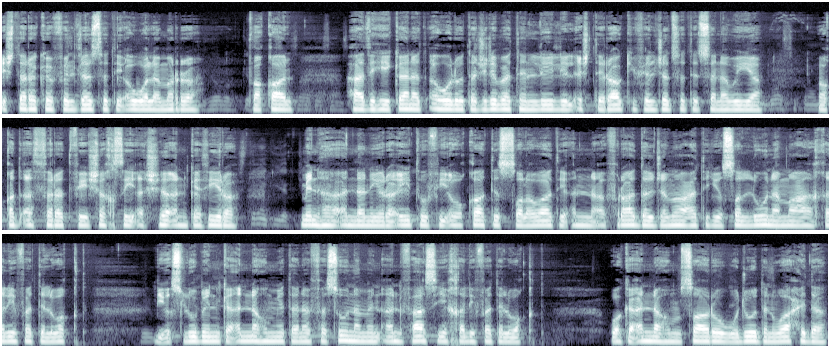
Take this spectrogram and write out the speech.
اشترك في الجلسة أول مرة فقال هذه كانت أول تجربة لي للاشتراك في الجلسة السنوية وقد أثرت في شخصي أشياء كثيرة منها أنني رأيت في أوقات الصلوات أن أفراد الجماعة يصلون مع خليفة الوقت بأسلوب كأنهم يتنفسون من أنفاس خليفة الوقت وكأنهم صاروا وجودا واحدا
